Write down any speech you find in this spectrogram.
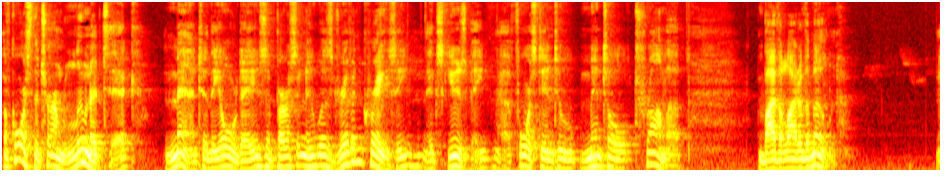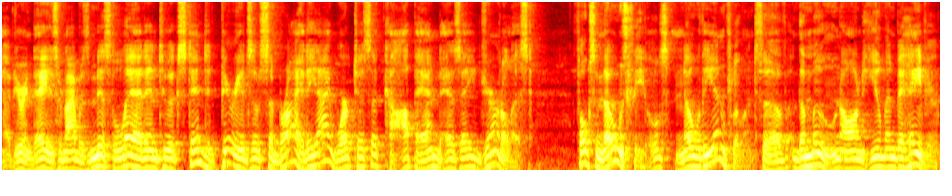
Of course, the term lunatic meant in the old days a person who was driven crazy, excuse me, uh, forced into mental trauma by the light of the moon. Now, during days when I was misled into extended periods of sobriety, I worked as a cop and as a journalist. Folks in those fields know the influence of the moon on human behavior.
